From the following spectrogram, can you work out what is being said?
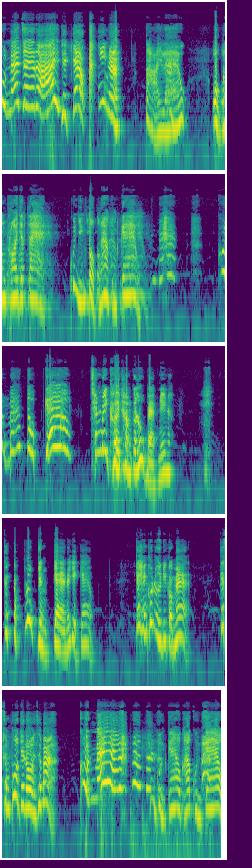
คุณแม่ใจร้ายยายแก้ว นี่ไงตายแล้ว อกนางพลอยจะแตก คุณหญิงตบหน้าคุณแก้วคุณแม่ตบแก้ว ฉันไม่เคยทำกับลูกแบบนี้นะ แต่กับลูกอย่างแกนะยายแก้ว แกเห็นคนอื่นดีกว่าแม่ แกสมควรจะโดนซะบ้าง คุณแม่ คุณแก้วคะคุณแก้ว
